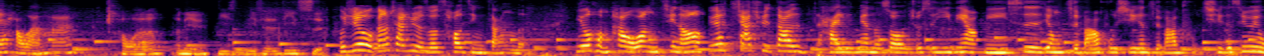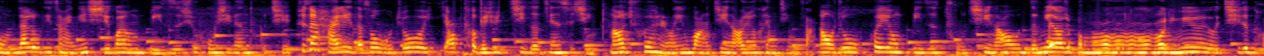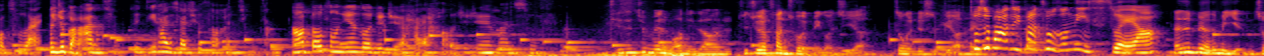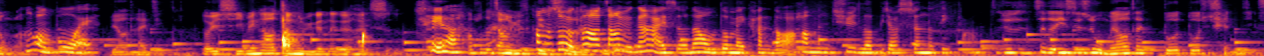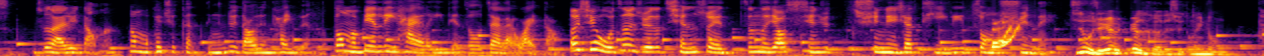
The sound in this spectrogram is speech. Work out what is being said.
好玩吗？好玩啊！那你你你才是第一次，我觉得我刚下去的时候超紧张的，因为我很怕我忘记，然后因为下去到海里面的时候，就是一定要你是用嘴巴呼吸跟嘴巴吐气，可是因为我们在陆地上已经习惯用鼻子去呼吸跟吐气，所以在海里的时候我就会要特别去记得这件事情，然后就会很容易忘记，然后就很紧张，然后我就会用鼻子吐气，然后我的面罩就砰砰砰砰砰砰，里面又有气就跑出来，那就赶快按住，所以一开始下去的时候很紧张，然后到中间之后就觉得还好，就觉得蛮舒服。其实就没什么好紧张啊，就就算犯错也没关系啊，重点就是不要太，就是怕自己犯错的时候溺水啊，但是没有那么严重啦很，恐怖哎、不要太紧张。所以西没看到章鱼跟那个海蛇，对啊他，们说那章鱼是他们说有看到章鱼，跟海蛇，但我们都没看到啊。他们去了比较深的地方。这就是这个意思，就是我们要再多多去潜几次。你是来绿岛吗？那我们可以去垦丁，绿岛有点太远了。等我们变厉害了一点之后再来外岛。而且我真的觉得潜水真的要先去训练一下体力重训哎、其实我觉得任任何的水中运动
